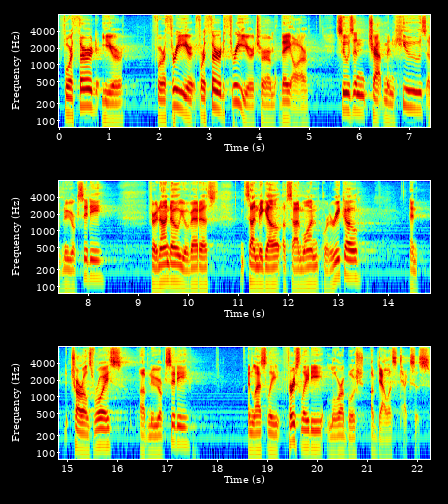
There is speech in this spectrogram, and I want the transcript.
For a third year, for a three-year, for third three-year term, they are Susan Chapman Hughes of New York City, Fernando Lloveras, San Miguel of San Juan, Puerto Rico, and Charles Royce of New York City, and lastly, First Lady Laura Bush of Dallas, Texas.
